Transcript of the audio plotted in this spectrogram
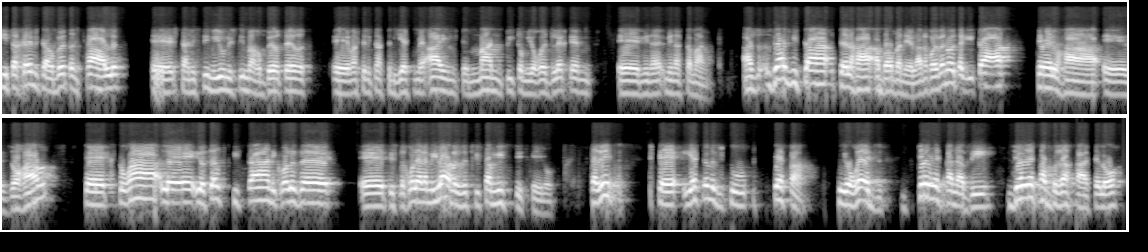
ייתכן שהרבה יותר קל אה, שהניסים יהיו ניסים הרבה יותר, אה, מה שנקרא, של יש מאין, שמן פתאום יורד לחם אה, מן, מן השמיים. אז זה הגישה של האברבנאל. אנחנו הבאנו את הגישה של הזוהר, שקשורה ליותר תפיסה, אני קורא לזה, אה, תסלחו לי על המילה, אבל זו תפיסה מיסטית כאילו. צריך שיש לנו איזשהו שפע שיורד דרך הנביא, דרך הברכה שלו,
